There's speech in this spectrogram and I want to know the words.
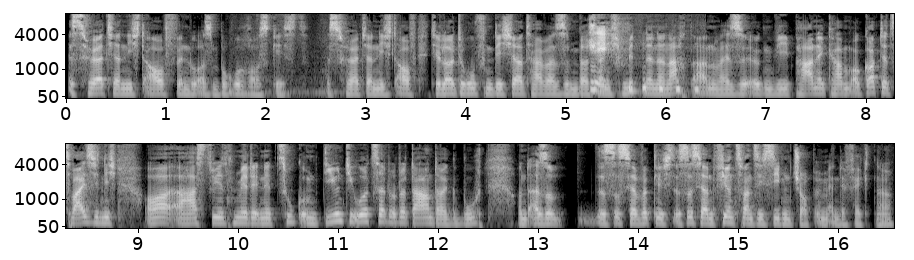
es hört ja nicht auf, wenn du aus dem Büro rausgehst. Es hört ja nicht auf. Die Leute rufen dich ja teilweise wahrscheinlich mitten in der Nacht an, weil sie irgendwie Panik haben. Oh Gott, jetzt weiß ich nicht, oh, hast du jetzt mir den Zug um die und die Uhrzeit oder da und da gebucht? Und also, das ist ja wirklich, das ist ja ein 24-7-Job im Endeffekt, ne?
